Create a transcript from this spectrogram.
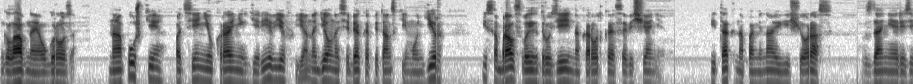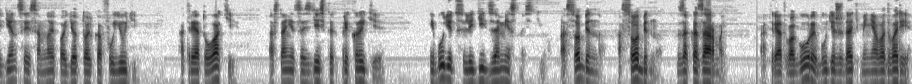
главная угроза. На опушке, под сенью крайних деревьев, я надел на себя капитанский мундир и собрал своих друзей на короткое совещание. Итак, напоминаю еще раз. В здание резиденции со мной пойдет только Фуюди. Отряд Уаки останется здесь как прикрытие и будет следить за местностью. Особенно, особенно за казармой. Отряд Вагуры будет ждать меня во дворе,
